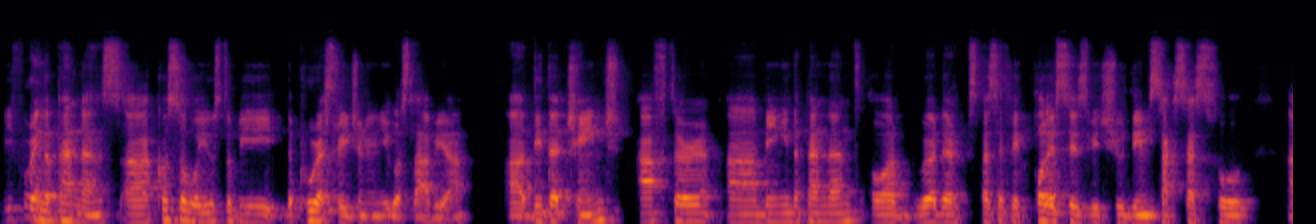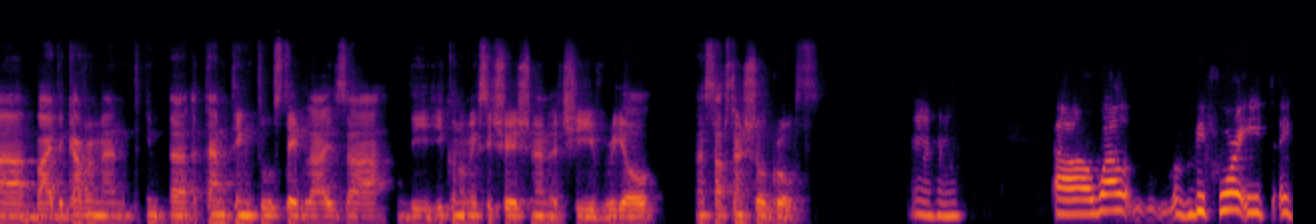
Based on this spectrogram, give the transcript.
Before independence, uh, Kosovo used to be the poorest region in Yugoslavia. Uh, did that change after uh, being independent, or were there specific policies which you deem successful uh, by the government in attempting to stabilize the economic situation and achieve real and substantial growth? Mm-hmm. Uh, well, before it, it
